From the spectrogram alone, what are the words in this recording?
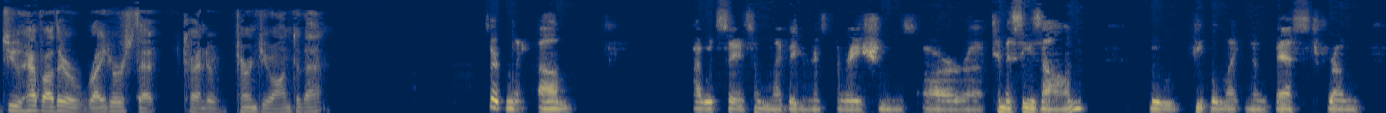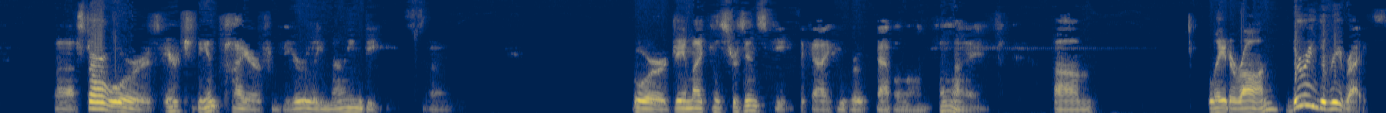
do you have other writers that kind of turned you on to that? Certainly. Um, I would say some of my bigger inspirations are uh, Timothy Zahn, who people might know best from uh, Star Wars, Heir to the Empire from the early 90s, uh, or J. Michael Straczynski, the guy who wrote Babylon 5. Um, later on, during the rewrites,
